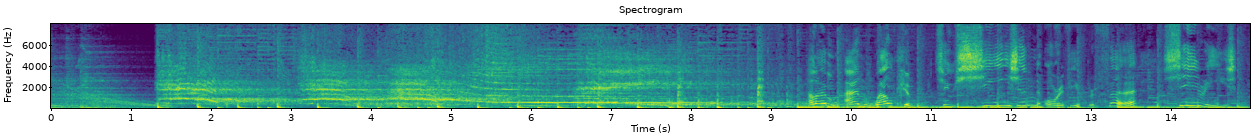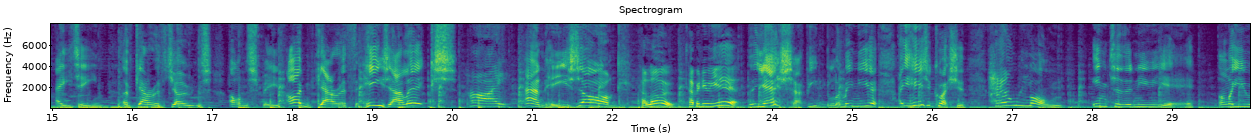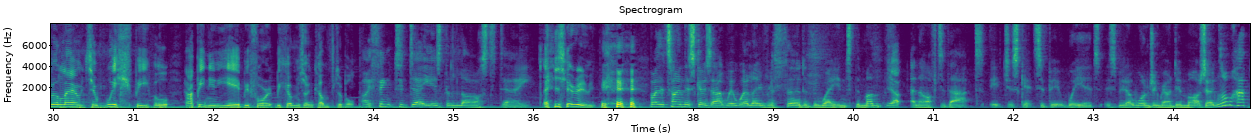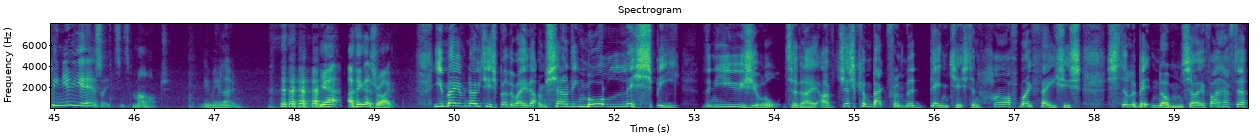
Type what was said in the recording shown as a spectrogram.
Hello and welcome to season, or if you prefer, series 18 of Gareth Jones on Speed. I'm Gareth, he's Alex, Hi. and he's Zog. Hello, Happy New Year. Yes, happy blooming new year. Uh, Here's a question How long into the new year are you allowed to wish people Happy New Year before it becomes uncomfortable? I think today is the last day. Is it really? By the time this goes out, we're well over a third of the way into the month. Yep. And after that, it just gets a bit weird. It's been like wandering around in March going, oh, Happy New Year. It's, like, it's, it's March. Leave me alone. yeah, I think that's right. You may have noticed, by the way, that I'm sounding more lispy than usual today. I've just come back from the dentist and half my face is still a bit numb. So if I have to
